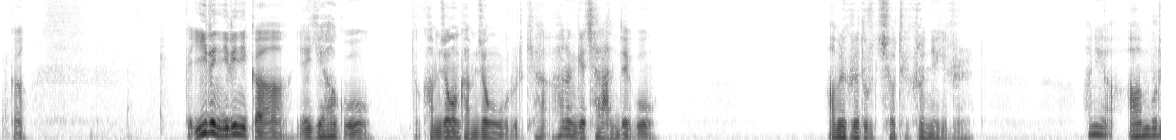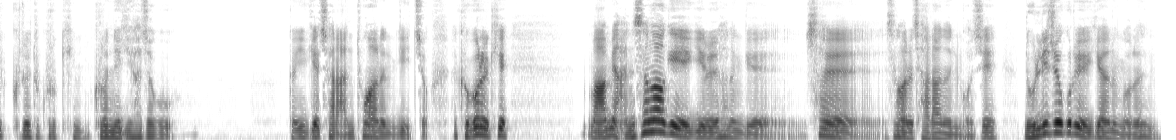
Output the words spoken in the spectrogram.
그러니까, 그러니까 일은 일이니까 얘기하고 또 감정은 감정으로 이렇게 하 는 게 잘 안 되고 아무리 그래도 그렇지 어떻게 그런 얘기를 아니 아무리 그래도 그렇게 그런 얘기 하자고 그러니까 이게 잘 안 통하는 게 있죠. 그거를 이렇게 마음이 안 상하게 얘기를 하는 게 사회생활을 잘하는 거지 논리적으로 얘기하는 거는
